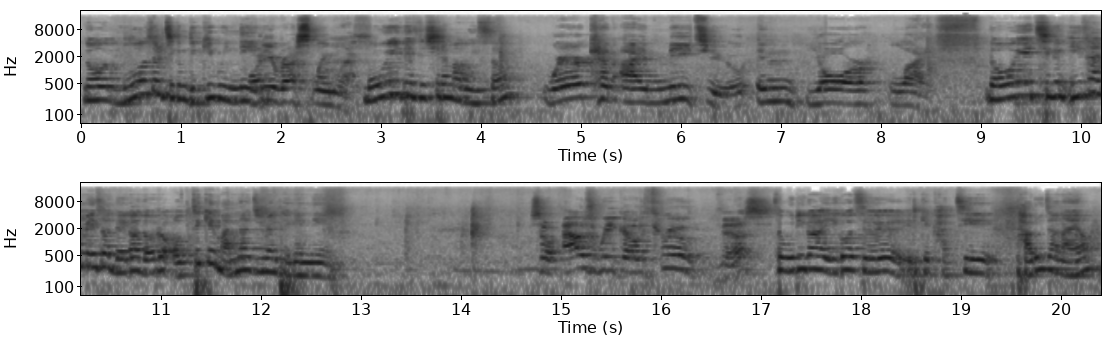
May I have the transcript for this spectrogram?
너 무엇을 지금 느끼고 있니? What are you wrestling with? 뭐에 대해서 실험하고 있어? Where can I meet you in your life? 너의 지금 이 삶에서 내가 너를 어떻게 만나주면 되겠니? So, as we go through this, 그래서 우리가 이것을 이렇게 같이 다루잖아요.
